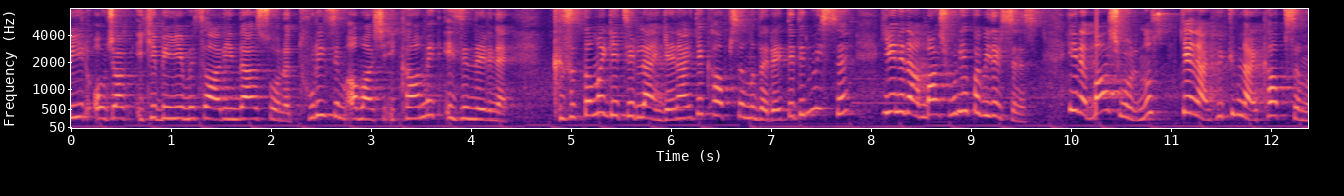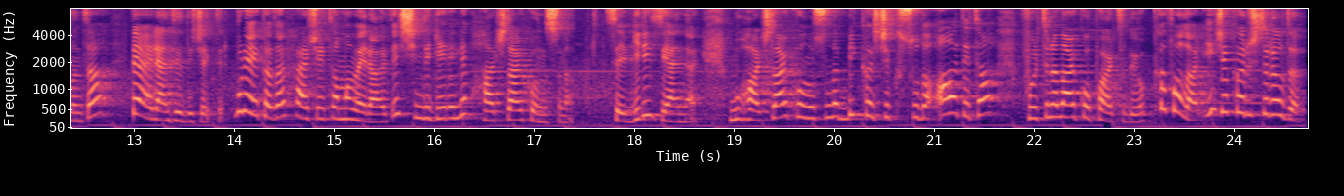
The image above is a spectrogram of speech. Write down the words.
1 Ocak 2020 tarihinden sonra turizm amaçlı ikamet izinlerine kısıtlama getirilen genelge kapsamında reddedilmişse yeniden başvuru yapabilirsiniz. Yine başvurunuz genel hükümler kapsamında değerlendirilecektir. Buraya kadar her şey tamam herhalde. Şimdi gelelim harçlar konusuna. Sevgili izleyenler, bu harçlar konusunda bir kaşık suda adeta fırtınalar kopartılıyor. Kafalar iyice karıştırıldı.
